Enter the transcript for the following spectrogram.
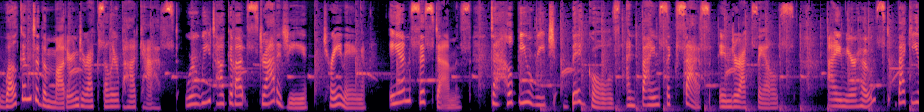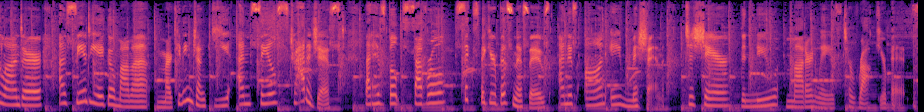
Welcome to the Modern Direct Seller Podcast, where we talk about strategy, training, and systems to help you reach big goals and find success in direct sales. I'm your host, Becky Launder, a San Diego mama, marketing junkie, and sales strategist that has built several six figure businesses and is on a mission to share the new modern ways to rock your biz.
